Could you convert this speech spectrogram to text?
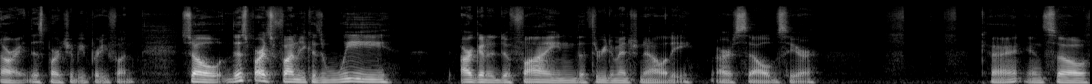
All right, this part should be pretty fun. So this part's fun because we are going to define the three-dimensionality ourselves here. Okay, and so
